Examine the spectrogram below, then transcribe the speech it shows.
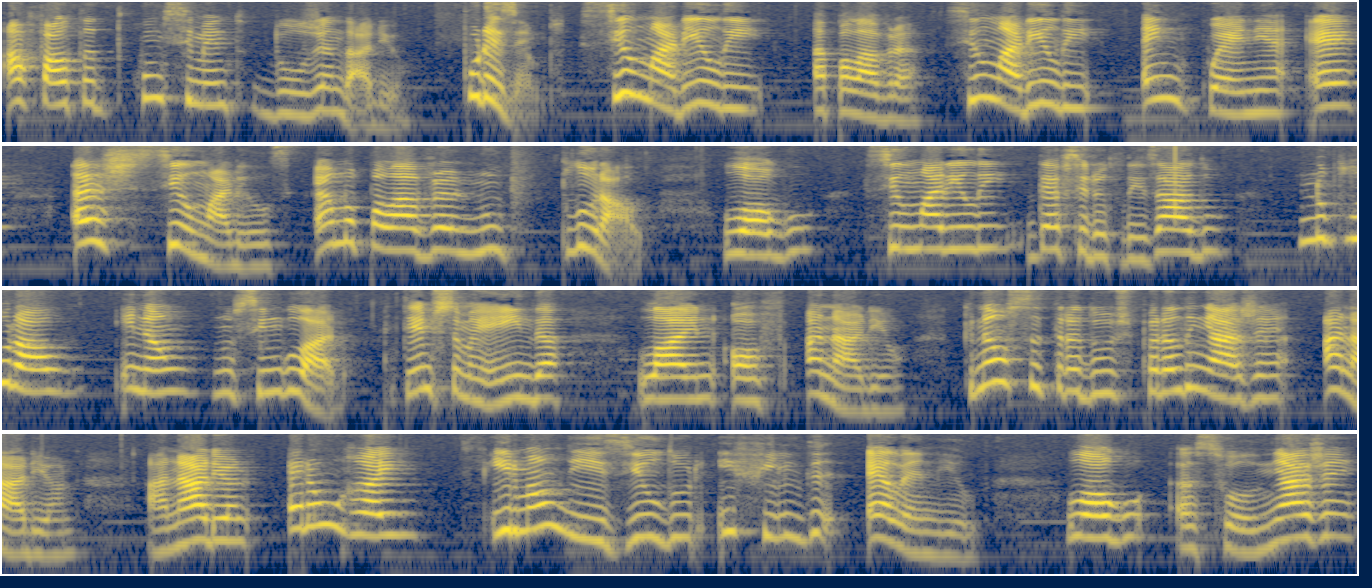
à falta de conhecimento do legendário. Por exemplo, Silmarilli, a palavra Silmarilli em Quenya é as Silmarils, é uma palavra no plural. Logo, Silmarilli deve ser utilizado no plural e não no singular. Temos também ainda Line of Anarion, que não se traduz para linhagem Anarion. Anarion era um rei, irmão de Isildur e filho de Elendil. Logo, a sua linhagem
